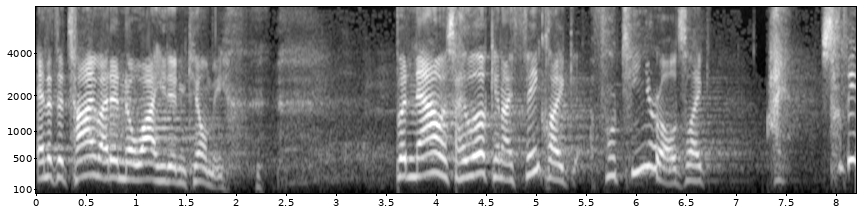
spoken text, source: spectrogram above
and at the time I didn't know why he didn't kill me. but now as I look and I think like 14 year olds, like, I, something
